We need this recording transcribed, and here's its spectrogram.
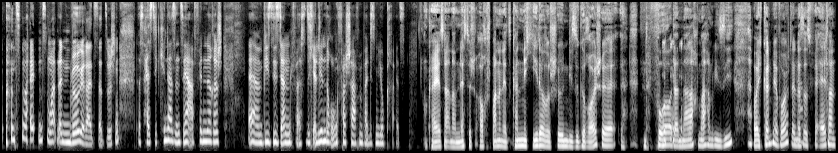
und zweitens hat man den Würgereiz dazwischen. Das heißt, die Kinder sind sehr erfinderisch äh, wie sie dann sich Erlinderung verschaffen bei diesem Juckreiz. Okay, ist ja anamnestisch auch spannend. Jetzt kann nicht jeder so schön diese Geräusche äh, vor oder nach machen wie Sie. Aber ich könnte mir vorstellen, ja. dass es für Eltern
